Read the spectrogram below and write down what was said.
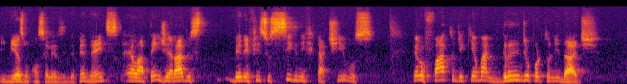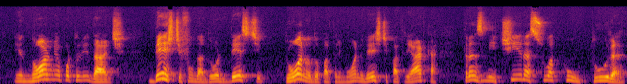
e mesmo conselheiros independentes, ela tem gerado benefícios significativos pelo fato de que é uma grande oportunidade, enorme oportunidade deste fundador, deste dono do patrimônio, deste patriarca, transmitir a sua cultura,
